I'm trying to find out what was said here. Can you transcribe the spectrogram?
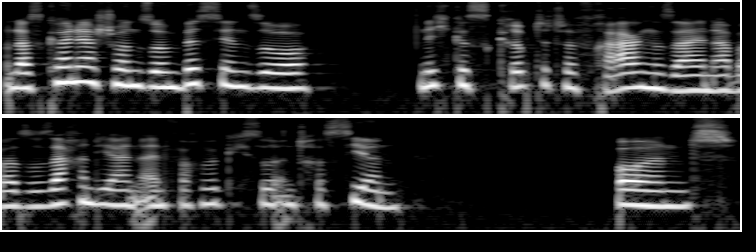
Und das können ja schon so ein bisschen so nicht geskriptete Fragen sein, aber so Sachen, die einen einfach wirklich so interessieren. Und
